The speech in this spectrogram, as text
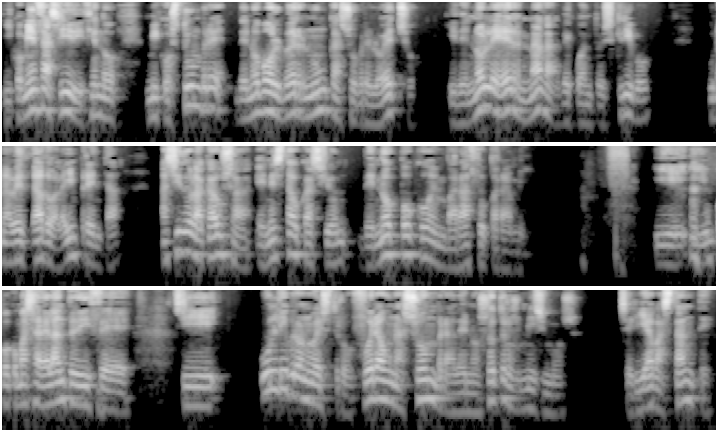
Y comienza así, diciendo, mi costumbre de no volver nunca sobre lo hecho y de no leer nada de cuanto escribo, una vez dado a la imprenta, ha sido la causa en esta ocasión de no poco embarazo para mí. Y un poco más adelante dice, si un libro nuestro fuera una sombra de nosotros mismos, sería bastante,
